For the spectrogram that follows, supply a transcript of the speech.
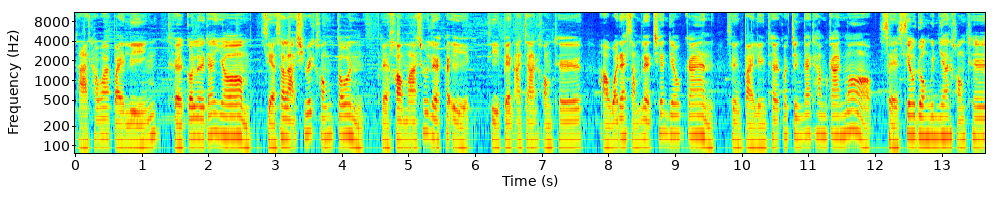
แต่ถ้าว่าไปลิง เธอก็เลยได้ยอม เสียสละชีวิตของตน เพื่อเข้ามาช่วยเหลือพระเอกที่เป็นอาจารย์ของเธอ เอาไว้ได้สำเร็จเช่นเดียวกัน ซึ่งไปลิงเธอก็จึงได้ทำการมอบเศษเสี้ยวดวงวิญญาณของเธอ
